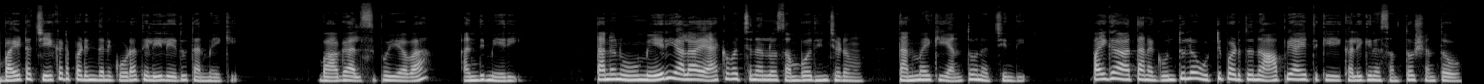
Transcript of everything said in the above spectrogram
బయట చీకట పడిందని కూడా తెలియలేదు తన్మయ్యకి బాగా అలసిపోయావా? అంది మేరీ. తనను మేరీ అలా ఏకవచనంలో సంబోధించడం తన్మయ్యకి ఎంతో నచ్చింది. పైగా తన గొంతులో ఉట్టిపడుతున్న ఆప్యాయతకి కలిగిన సంతోషంతో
